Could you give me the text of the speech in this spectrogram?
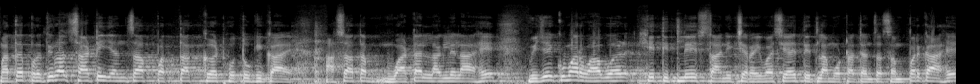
मात्र पृथ्वीराज साठे यांचा पत्ता कट होतो की काय असं आता वाटायला लागलेलं आहे. विजयकुमार वावळ हे तिथले स्थानिकचे रहिवासी आहेत. तिथला मोठा त्यांचा संपर्क आहे.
